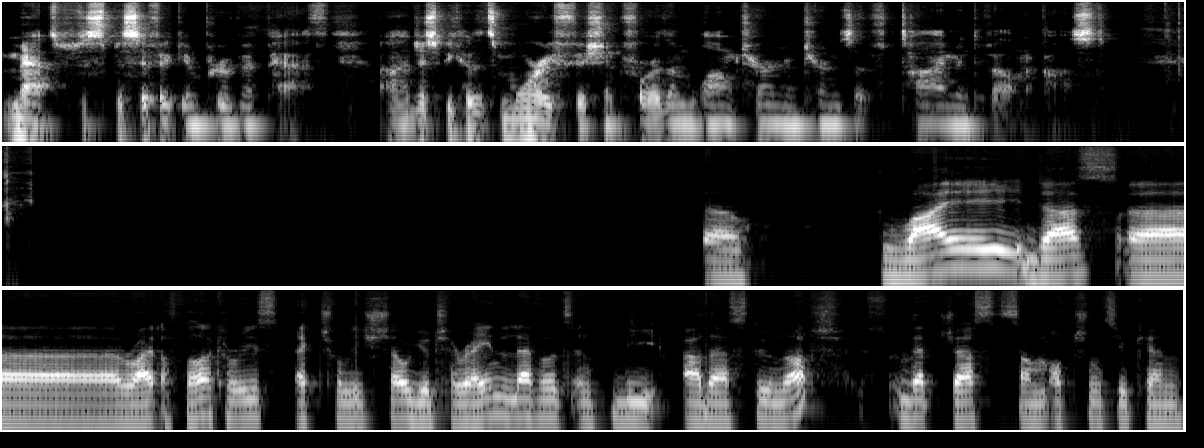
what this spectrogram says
map specific improvement path uh, just because it's more efficient for them long term in terms of time and development cost. So, why does uh, Ride of Valkyries actually show you terrain levels and the others do not? Is that just some options you can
